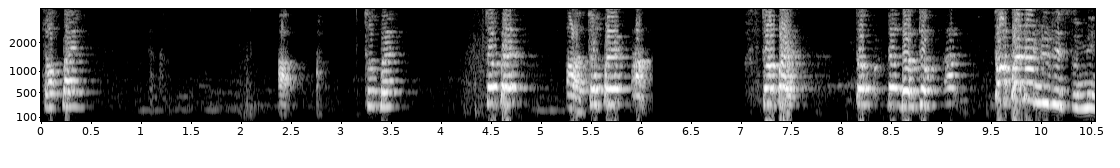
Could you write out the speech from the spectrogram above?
Tọ́pẹ́. Ah, ah, Tọ́pẹ́. Tọ́pẹ́. Ah, Tọ́pẹ́. Tọ́pẹ́. Tọ́pẹ́. Tọ́pẹ́. Ah, Tọ́pẹ́ don't do this to me.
